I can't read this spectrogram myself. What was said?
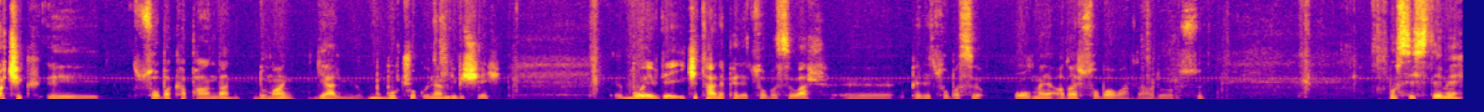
açık e, soba kapağından duman gelmiyor. Bu, bu çok önemli bir şey. Bu evde iki tane pelet sobası var. Ee, pelet sobası olmaya aday soba var daha doğrusu. Bu sistemi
